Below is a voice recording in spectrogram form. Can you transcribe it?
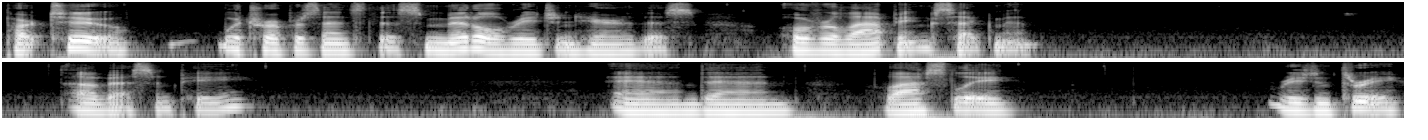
Part 2, which represents this middle region here, this overlapping segment of S&P. And then Lastly, region 3,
